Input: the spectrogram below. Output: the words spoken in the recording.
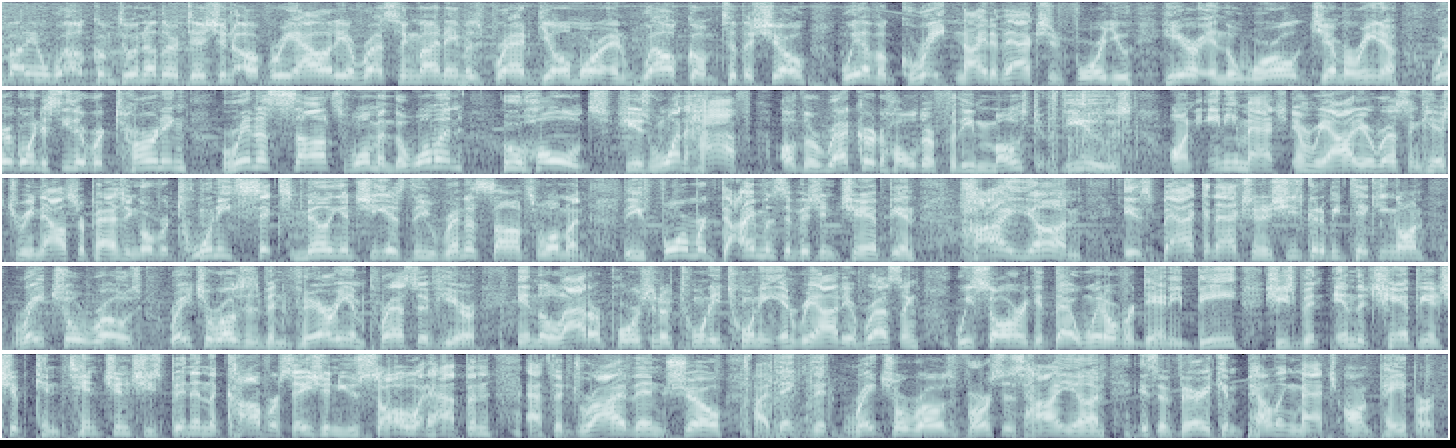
everybody, and welcome to another edition of Reality of Wrestling. My name is Brad Gilmore, and welcome to the show. We have a great night of action for you here in the World Gym Arena. We are going to see the returning Renaissance woman, the woman who holds, she is one half of the record holder for the most views on any match in Reality of Wrestling history, now surpassing over 26 million. She is the Renaissance woman. The former Diamonds Division champion, Hyan, is back in action, and she's going to be taking on Raychell Rose. Raychell Rose has been very impressive here in the latter portion of 2020 in reality of wrestling. We saw her get that win over Danny B. She's been in the championship contention. She's been in the conversation. You saw what happened at the drive-in show. I think that Raychell Rose versus Hyan is a very compelling match on paper.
